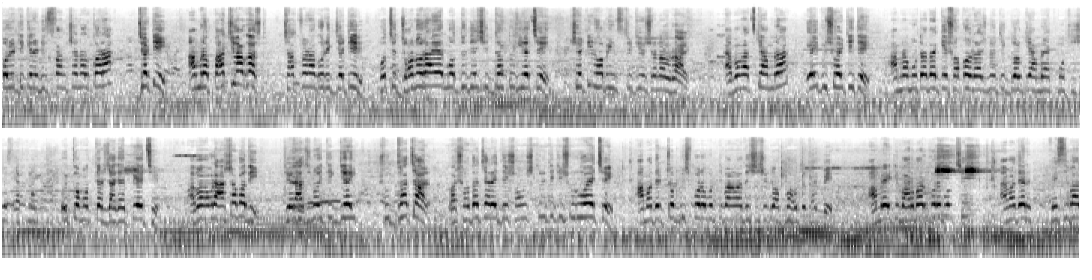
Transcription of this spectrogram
পলিটিক্যালি ডিসফাংশনাল করা, যেটি আমরা পাঁচই আগস্ট ছাত্র নাগরিক যেটির হচ্ছে জনরায়ের মধ্য দিয়ে সিদ্ধান্ত দিয়েছে সেটির হবে ইনস্টিটিউশনাল রায় এবং আজকে আমরা এই বিষয়টিতে আমরা মোটাদাকে সকল রাজনৈতিক দলকে আমরা একমত হিসেবে একমত ঐক্যমত্যের জায়গায় পেয়েছি। এবং আমরা আশাবাদী যে রাজনৈতিক যেই শুদ্ধাচার বা সদাচারের যে সংস্কৃতিটি শুরু হয়েছে, আমাদের চব্বিশ পরবর্তী বাংলাদেশে সেটি অব্যাহত থাকবে। আমরা এটি বারবার করে বলছি, আমাদের বেশিরভাগ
